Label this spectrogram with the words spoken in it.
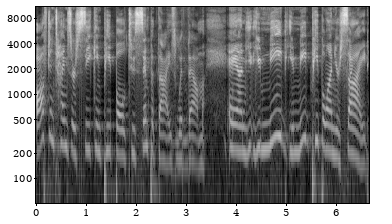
oftentimes are seeking people to sympathize with them. And you, you need you need people on your side.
